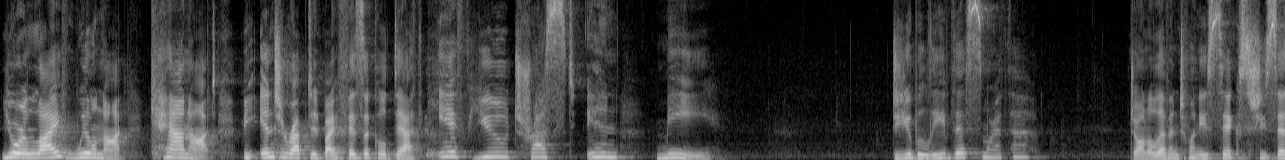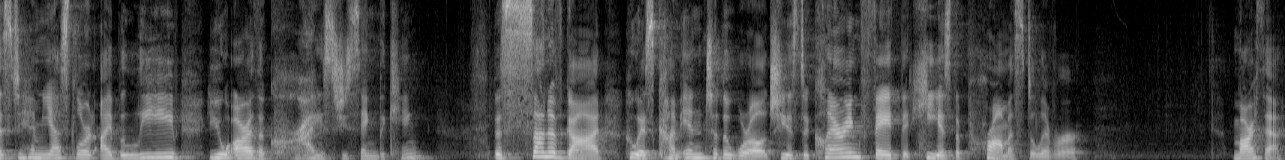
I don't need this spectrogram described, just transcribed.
Your life will not, cannot be interrupted by physical death if you trust in me. Do you believe this, Martha? John 11, 26, she says to him, Yes, Lord, I believe you are the Christ. She's saying the King the Son of God who has come into the world. She is declaring faith that he is the promised deliverer. Martha,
